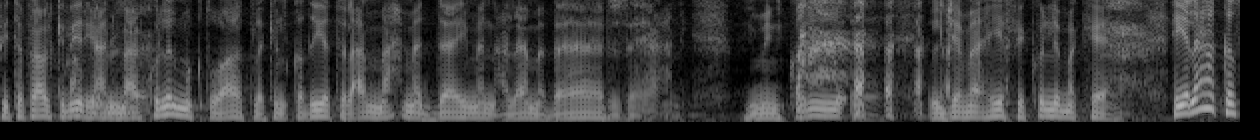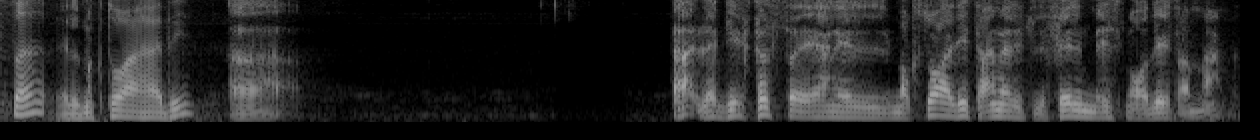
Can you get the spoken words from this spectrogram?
في تفاعل كبير يعني مع. كل المقطوعات لكن قضية العم أحمد دائما علامة بارزة يعني من كل آه، الجماهير في كل مكان. هي لها قصة المقطوعة هذه؟ آه. لا دي قصة يعني المقطوعة دي اتعملت لفيلم اسمه قضية عم أحمد.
